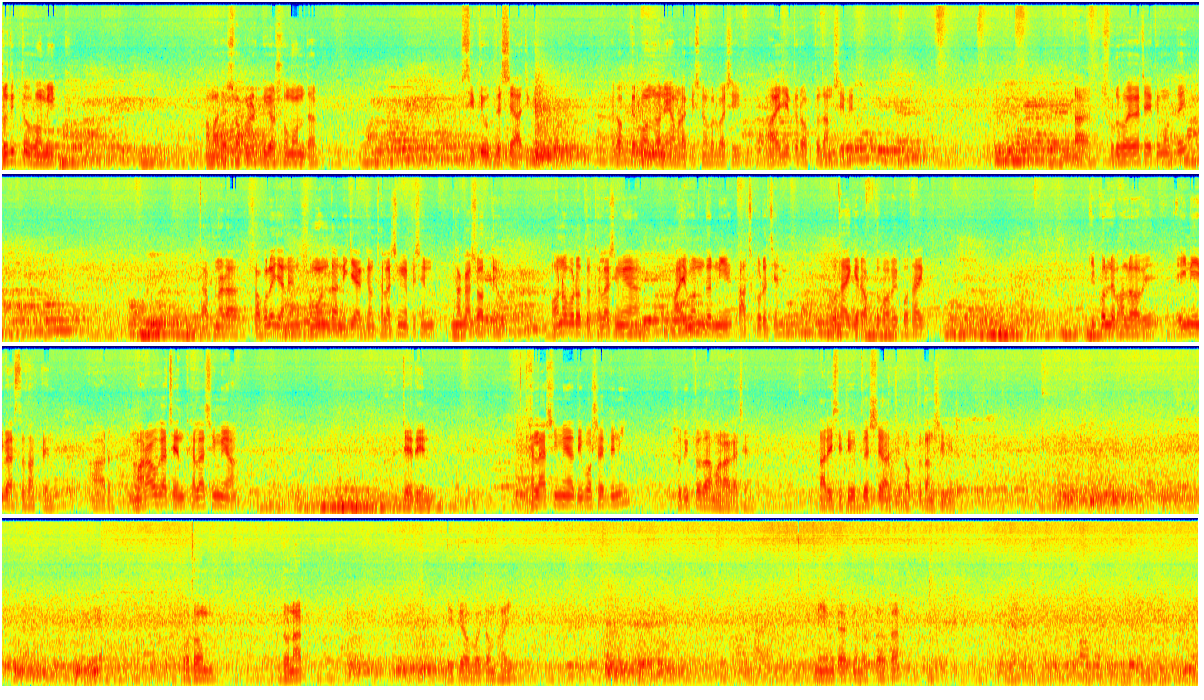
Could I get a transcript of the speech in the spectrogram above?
সুদীপ্ত ভৌমিক, আমাদের সকলের প্রিয় সুমনদার স্মৃতি উদ্দেশ্যে আজকে রক্তের বন্ধনে আমরা কৃষ্ণনগরবাসী আয়োজিত রক্তদান শিবির। তা শুরু হয়ে গেছে ইতিমধ্যেই। আপনারা সকলেই জানেন সুমনদা নিজে একজন থ্যালাসিমিয়া পেশেন্ট থাকা সত্ত্বেও অনবরত থ্যালাসিমিয়া ভাই বোনদের নিয়ে কাজ করেছেন। কোথায় গিয়ে রক্ত পাবে, কোথায় কী করলে ভালো হবে? এই নিয়েই ব্যস্ত থাকতেন। আর মারাও গেছেন থ্যালাসিমিয়া। যেদিন থ্যালাসিমিয়া দিবসের দিনই সুদীপ্ত দা মারা গেছেন। তারই স্মৃতি উদ্দেশ্যে আজ রক্তদান শিবির। প্রথম ডোনার, দ্বিতীয় গৌতম ভাই। নিয়মিত একজন রক্তদাতা।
